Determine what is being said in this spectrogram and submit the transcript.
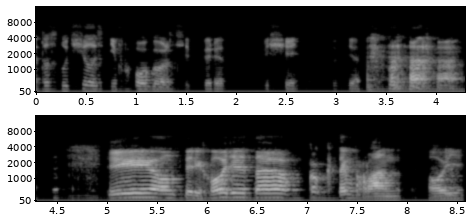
это случилось не в Хогвартсе перед посвящением студента. И он переходит а, в коктебран. Ой.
